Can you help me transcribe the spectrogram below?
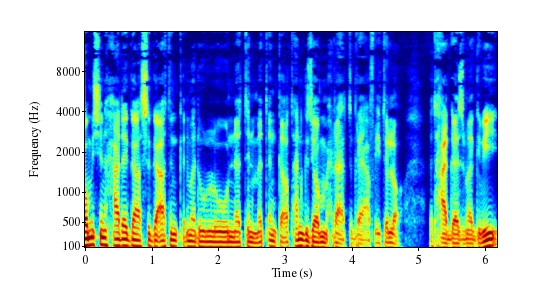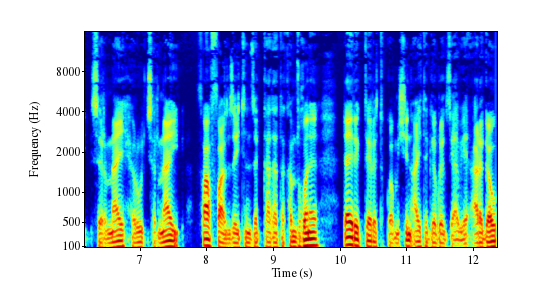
ኮሚሽን ሓደጋ ስግኣትን ቅድመ ድልውነትን መጠንቀቕታን ግዝያዊ ምምሕዳር ትግራይ ኣፍሊጡ ኣሎ። እቲ ሓገዝ መግቢ ስርናይ፣ ሕሩጭ ስርናይ፣ ፋፋን ዘይትን ዘካተተ ከምዝኾነ ዳይሬክተር እቲ ኮሚሽን ኣይተ ገብረእግዚኣብሄር ኣረጋዊ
